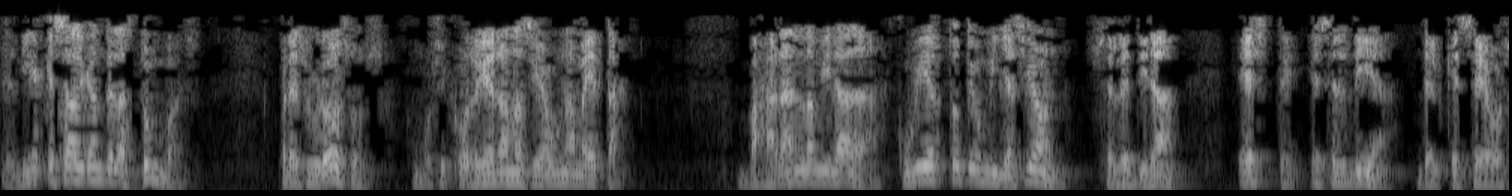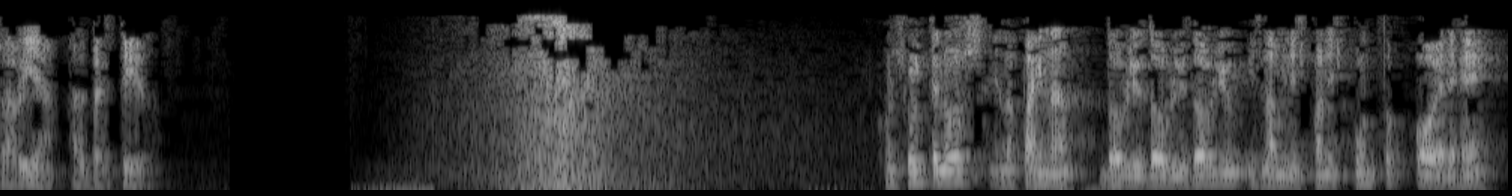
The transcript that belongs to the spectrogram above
El día que salgan de las tumbas, presurosos, como si corrieran hacia una meta, bajarán la mirada, cubiertos de humillación, se les dirá, este es el día del que se os había advertido. Consúltenos en la página www.islaminspanish.org.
